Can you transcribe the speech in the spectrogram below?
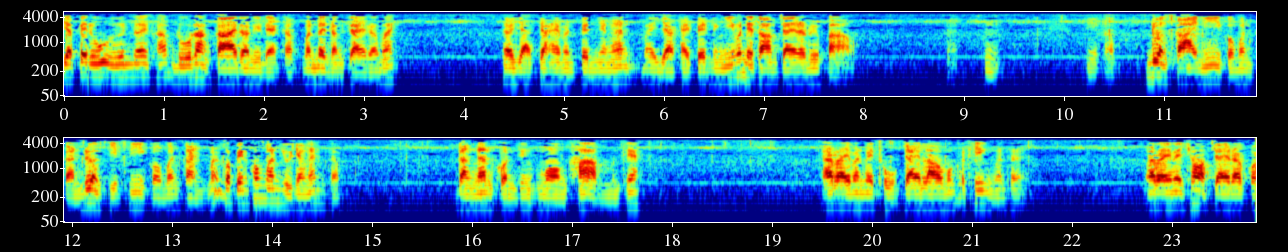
อย่าไปดูอื่นเลยครับ ดูร่างกายเรานี่แหละครับ มันได้ดังใจเราไหมเราอยากจะให้มันเป็นอย่างนั้น ไม่อยากให้เป็นอย่างนี้มันได้ตามใจเราหรือเปล่านี่ครับ เรื่องกายนี้ก็เหมือนกัน เรื่องจิตนี้ก็เหมือนกัน มันก็เป็นของมันอยู่อย่างนั้นครับ ดังนั้นคนจึงมองข้ามมันแค่อะไรมันไม่ถูกใจเรามันก็ทิ้งมันเถอะอะไรไม่ชอบใจเราก็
